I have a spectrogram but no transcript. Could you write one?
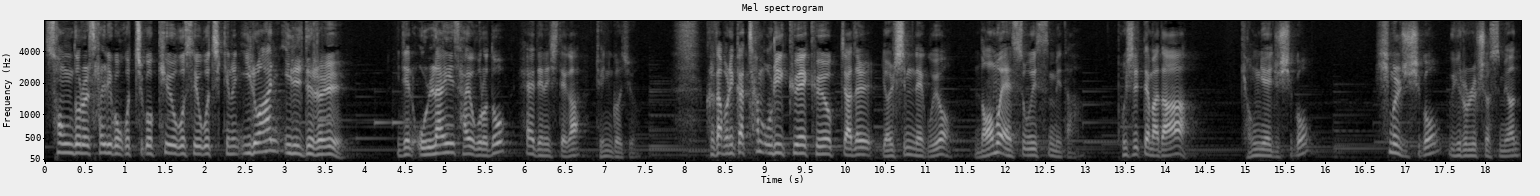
성도를 살리고 고치고 키우고 세우고 지키는 이러한 일들을 이제 온라인 사역으로도 해야 되는 시대가 된 거죠. 그러다 보니까 참 우리 교회 교육자들 열심 내고요. 너무 애쓰고 있습니다. 보실 때마다 격려해 주시고 힘을 주시고 위로를 주셨으면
